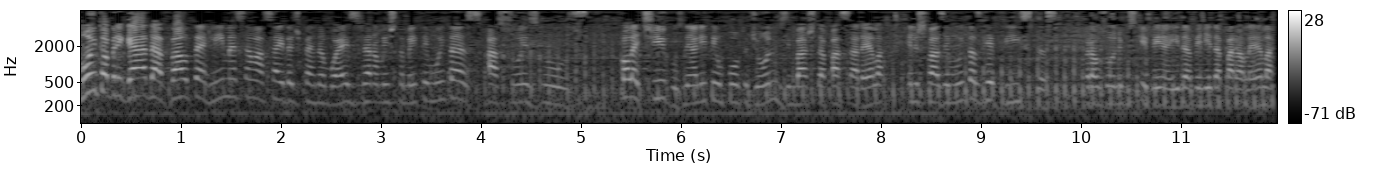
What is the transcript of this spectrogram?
Muito obrigada, Walter Lima. Essa é uma saída de Pernambués. Geralmente também tem muitas ações nos coletivos, né? Ali tem um ponto de ônibus embaixo da passarela. Eles fazem muitas revistas para os ônibus que vêm aí da Avenida Paralela,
